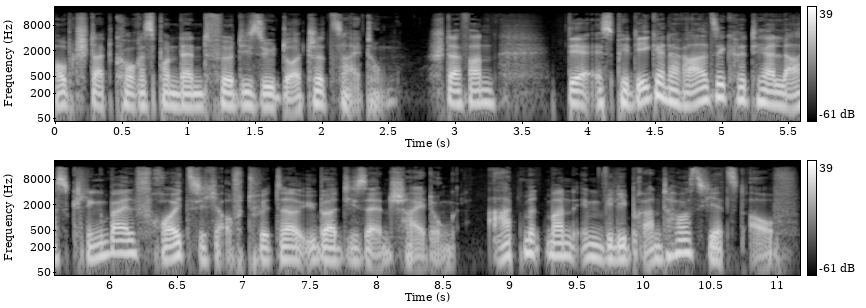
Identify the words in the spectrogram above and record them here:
Hauptstadtkorrespondent für die Süddeutsche Zeitung. Stefan, der SPD-Generalsekretär Lars Klingbeil freut sich auf Twitter über diese Entscheidung. Atmet man im Willy Brandt-Haus jetzt auf?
